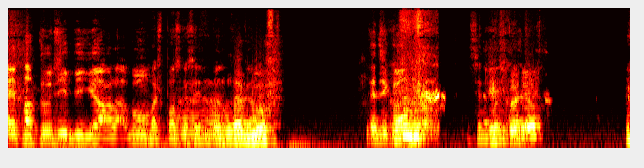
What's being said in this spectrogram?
eh, t'as tout dit, Bigard, là. Bon. Moi, je pense que c'est une bonne Vrai bouffe. T'as dit quoi? C'est une bonne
